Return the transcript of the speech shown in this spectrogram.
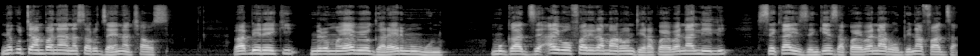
nekutamba naana sarudzaina charles. Vabereki miromo yaive yogara iri mumhuno mugadzi aivofarira marondera kwaiva nalili sekaizengeza kwaiva narobi nafadza.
